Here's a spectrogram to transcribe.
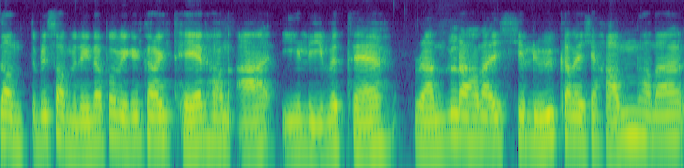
Dante blir sammenligna på hvilken karakter han er i livet til Randall. Da. Han er ikke Luke, han er ikke han. Han er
